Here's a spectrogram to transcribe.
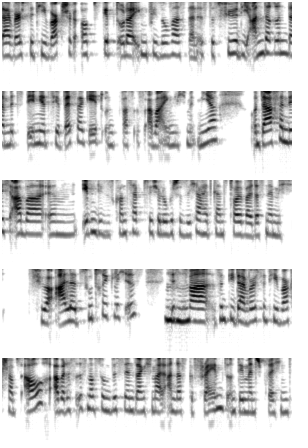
Diversity Workshops gibt oder irgendwie sowas, dann ist das für die anderen, damit es denen jetzt hier besser geht. Und was ist aber eigentlich mit mir? Und da finde ich aber ähm, eben dieses Konzept psychologische Sicherheit ganz toll, weil das nämlich für alle zuträglich ist. Mhm. Ist zwar, sind die Diversity Workshops auch, aber das ist noch so ein bisschen, sage ich mal, anders geframed und dementsprechend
